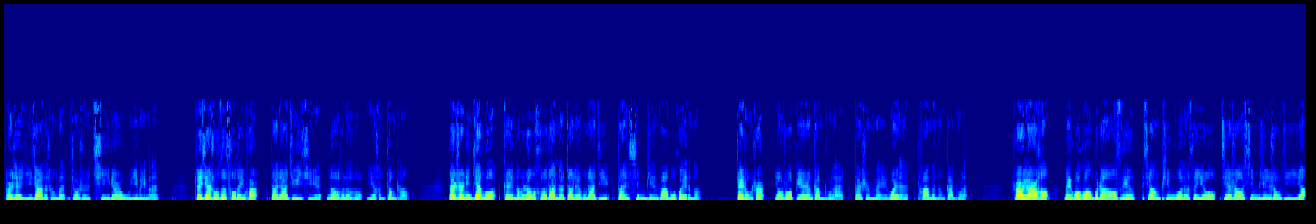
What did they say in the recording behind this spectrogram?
而且一架的成本就是七点五亿美元。这些数字凑在一块儿，大家聚一起乐呵乐呵也很正常。但是您见过给能扔核弹的战略轰炸机办新品发布会的吗？这种事儿要说别人干不出来，但是美国人他们能干出来。十二月二号，美国国防部长奥斯汀向苹果的 CEO 介绍新品手机一样，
